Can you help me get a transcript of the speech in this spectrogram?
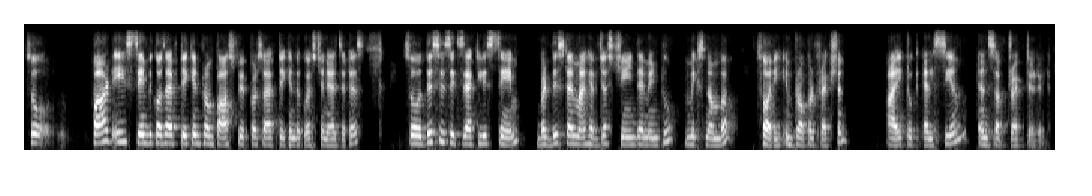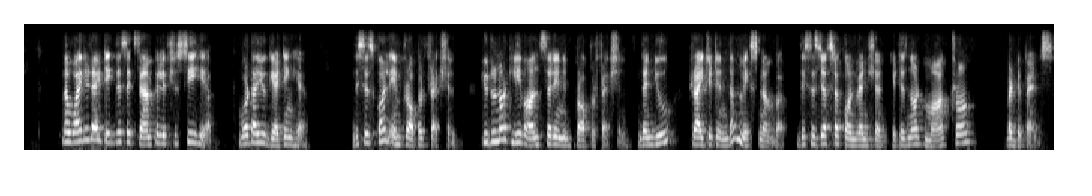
so part a is same because i've taken from past paper so i've taken the question as it is. So this is exactly same but this time i have just changed them into mixed number sorry improper fraction i took lcm and subtracted it now why did i take this example if you see here what are you getting here this is called improper fraction you do not leave answer in improper fraction. Then you write it in the mixed number. This is just a convention. It is not marked wrong, but depends.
